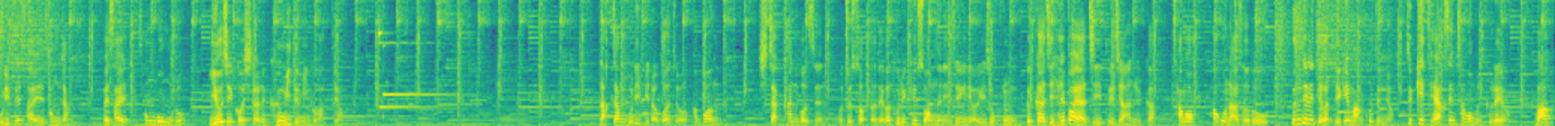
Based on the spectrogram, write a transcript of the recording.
우리 회사의 성장, 회사의 성공으로 이어질 것이라는 그 믿음인 것 같아요. 낙장불입이라고 하죠. 한번 시작한 것은 어쩔 수 없다. 내가 돌이킬 수 없는 인생이니까 계속 좀 끝까지 해봐야지 되지 않을까? 창업하고 나서도 흔들릴 때가 되게 많거든요. 특히 대학생 창업은 그래요. 막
